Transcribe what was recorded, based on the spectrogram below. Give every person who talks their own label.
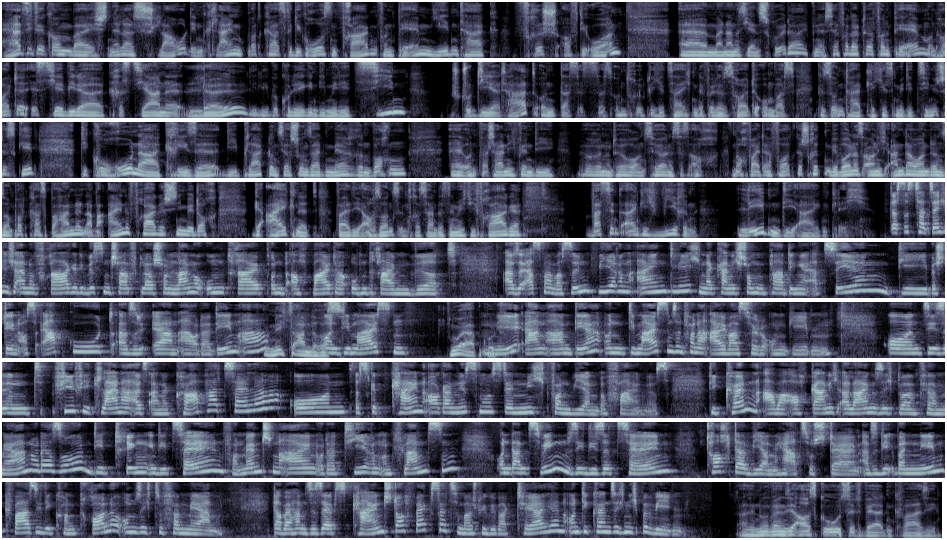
Speaker 1: Herzlich willkommen bei Schneller Schlau, dem kleinen Podcast für die großen Fragen von PM, jeden Tag frisch auf die Ohren. Äh, mein Name ist Jens Schröder, ich bin der Chefredakteur von PM und heute ist hier wieder Christiane Löll, die liebe Kollegin, die Medizin studiert hat. Und das ist das untrügliche Zeichen dafür, dass es heute um was Gesundheitliches, Medizinisches geht. Die Corona-Krise, die plagt uns ja schon seit mehreren Wochen. Äh, und wahrscheinlich, wenn die Hörerinnen und Hörer uns hören, ist das auch noch weiter fortgeschritten. Wir wollen das auch nicht andauernd in unserem Podcast behandeln. Aber eine Frage schien mir doch geeignet, weil die auch sonst interessant ist, nämlich die Frage, was sind eigentlich Viren? Leben die eigentlich?
Speaker 2: Das ist tatsächlich eine Frage, die Wissenschaftler schon lange umtreibt und auch weiter umtreiben wird. Also erstmal, was sind Viren eigentlich? Und da kann ich schon ein paar Dinge erzählen. Die bestehen aus Erbgut, also RNA oder DNA.
Speaker 1: Und nichts anderes.
Speaker 2: Und die meisten.
Speaker 1: Nur Erbgut.
Speaker 2: Nee, RNA und DNA. Und die meisten sind von einer Eiweißhülle umgeben. Und sie sind viel, viel kleiner als eine Körperzelle und es gibt keinen Organismus, der nicht von Viren befallen ist. Die können aber auch gar nicht alleine sich vermehren oder so. Die dringen in die Zellen von Menschen ein oder Tieren und Pflanzen und dann zwingen sie diese Zellen, Tochterviren herzustellen. Also die übernehmen quasi die Kontrolle, um sich zu vermehren. Dabei haben sie selbst keinen Stoffwechsel, zum Beispiel wie Bakterien, und die können sich nicht bewegen.
Speaker 1: Also nur wenn sie ausgehustet werden quasi.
